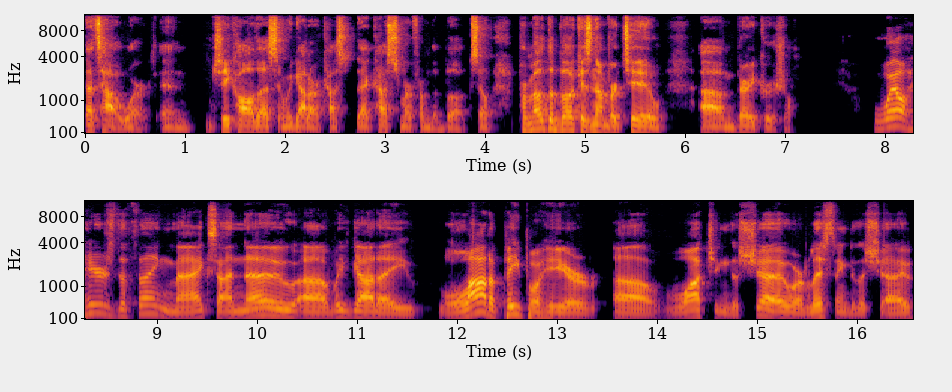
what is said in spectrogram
that's how it worked. And she called us, and we got our that customer from the book. So promote the book is number two, um, very crucial. Well, here's the thing, Max. I know uh, we've got a lot of people here uh, watching the show or listening to the show,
